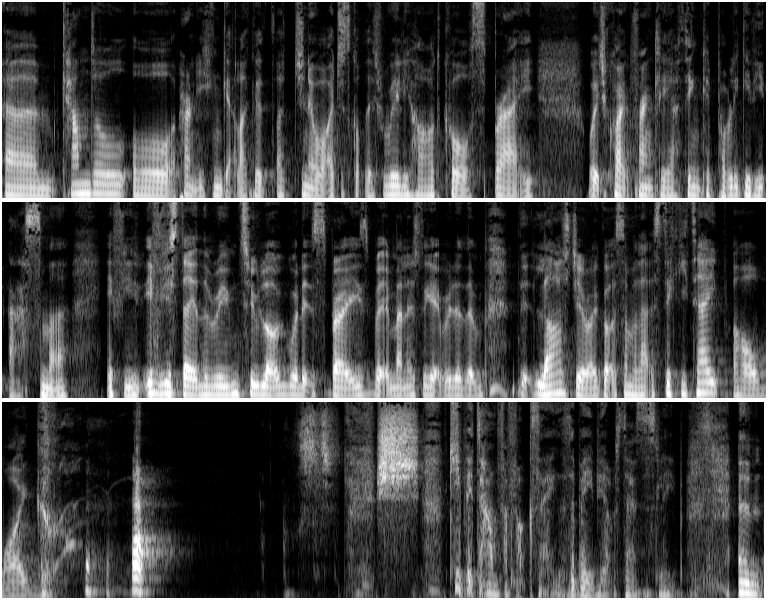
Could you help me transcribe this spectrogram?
um, candle, or apparently you can get like a, a. Do you know what? I just got this really hardcore spray, which, quite frankly, I think could probably give you asthma if you if you stay in the room too long when it sprays. But it managed to get rid of them. Last year, I got some of that sticky tape. Oh my god! Shh keep it down for fuck's sake. There's a baby upstairs asleep. Um,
